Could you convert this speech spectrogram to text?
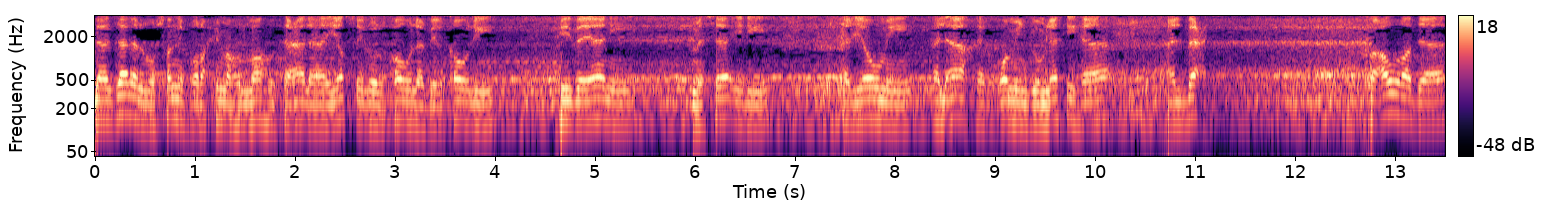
لا زال المصنف رحمه الله تعالى يصل القول بالقول في بيان مسائل اليوم الآخر ومن جملتها البعث. فأورد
